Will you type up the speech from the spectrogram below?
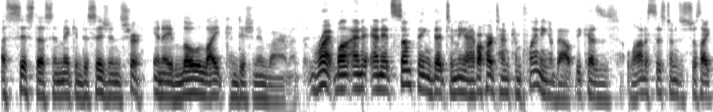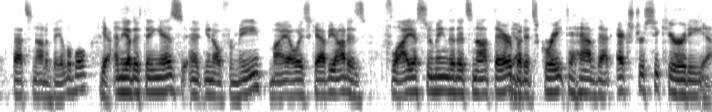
assist us in making decisions Sure. in a low light condition environment. Right. Well, and and it's something that to me I have a hard time complaining about because a lot of systems it's just like that's not available. Yeah. And the other thing is, uh, you know, for me, my always caveat is fly assuming that it's not there, but it's great to have that extra security Yeah.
